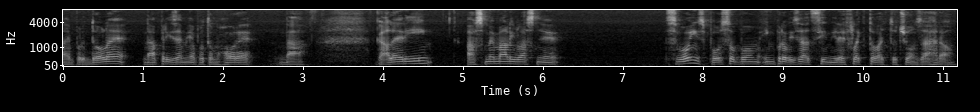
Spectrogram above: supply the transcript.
najprv dole na prízemí a potom hore na galérii a sme mali vlastne svojím spôsobom improvizáciami reflektovať to, čo on zahral.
